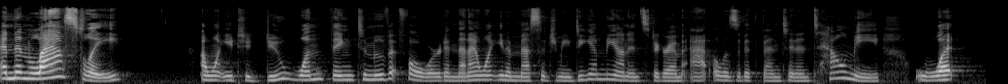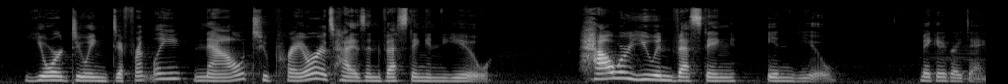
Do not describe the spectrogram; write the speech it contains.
And then lastly, I want you to do one thing to move it forward, and then I want you to message me, DM me on Instagram at Elizabeth Benton, and tell me what you're doing differently now to prioritize investing in you. How are you investing in you? Make it a great day.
